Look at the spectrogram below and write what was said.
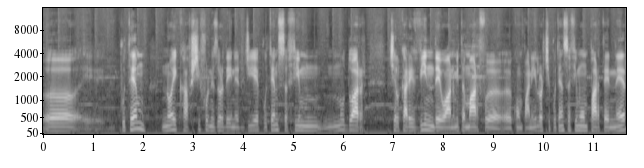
Uh, putem noi, ca și furnizori de energie, putem să fim nu doar cel care vinde o anumită marfă companiilor, ci putem să fim un partener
